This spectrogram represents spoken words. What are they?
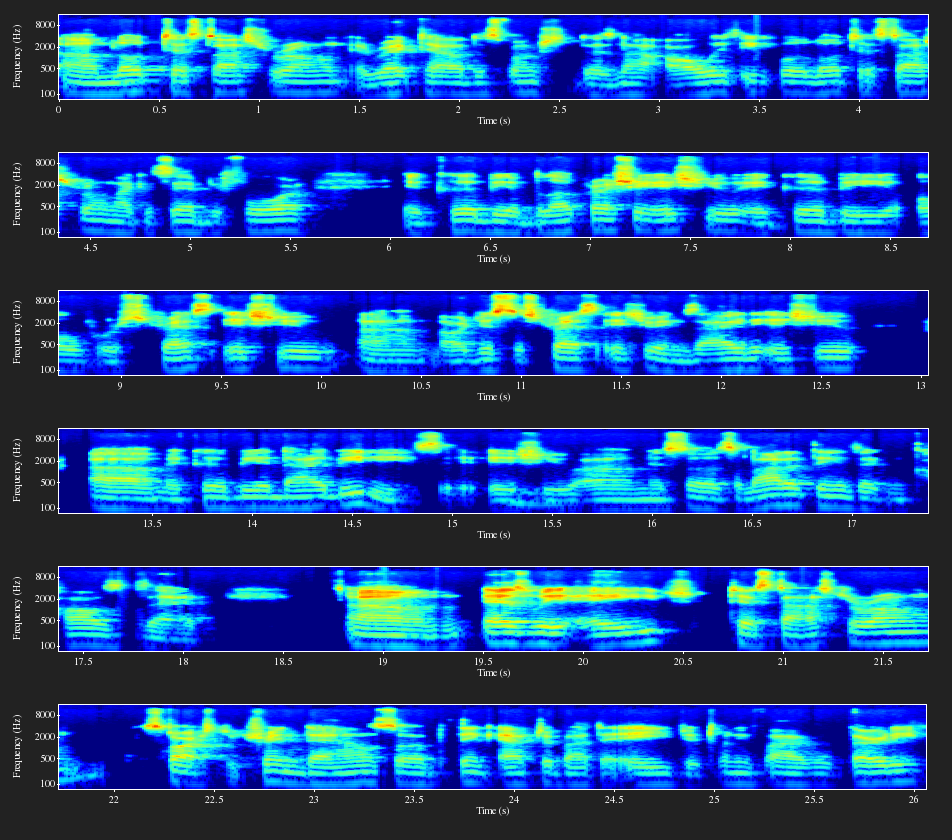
um, low testosterone. Erectile dysfunction does not always equal low testosterone. Like I said before, it could be a blood pressure issue. It could be over stress issue um, or just a stress issue, anxiety issue. Um, it could be a diabetes issue. Um, and so it's a lot of things that can cause that. Um, as we age, testosterone starts to trend down. So I think after about the age of 25 or 30,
